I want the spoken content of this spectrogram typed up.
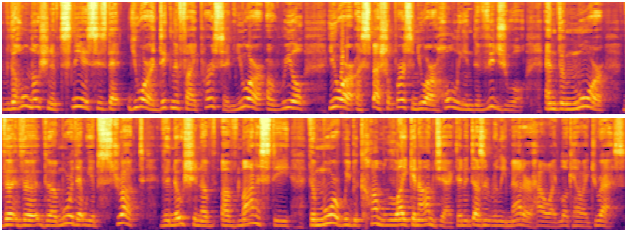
The whole notion of tznius is that you are a dignified person, you are a real, you are a special person, you are a holy individual, and the more the the the more that we obstruct the notion of of modesty, the more we become like an object, and it doesn't really matter how I look, how I dress.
